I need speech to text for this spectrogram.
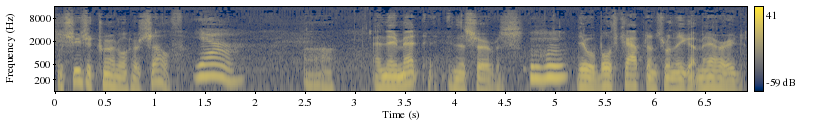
Well, she's a colonel herself. Yeah. And they met in the service. Mm-hmm. They were both captains when they got married.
